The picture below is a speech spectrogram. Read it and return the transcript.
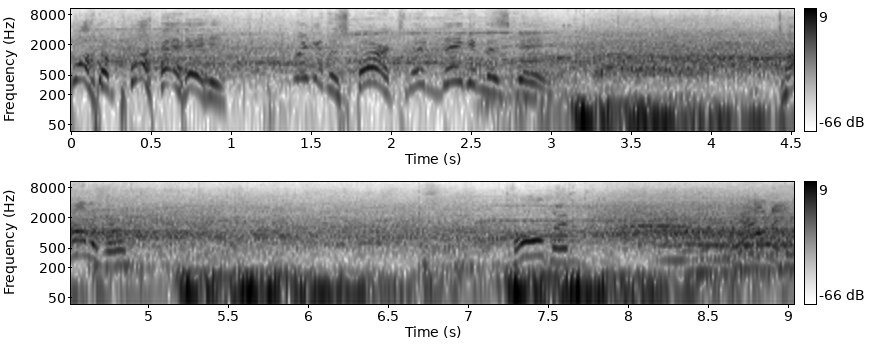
what a play! Look at the Sparks, they're digging this game. Toliver, Coleman, counting.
